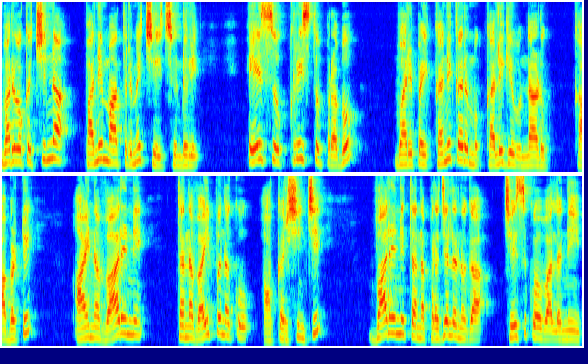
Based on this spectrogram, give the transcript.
వారు ఒక చిన్న పని మాత్రమే చేయిచుండిరి. ఏసు క్రీస్తు ప్రభు వారిపై కనికరము కలిగి ఉన్నాడు. కాబట్టి ఆయన వారిని తన వైపునకు ఆకర్షించి వారిని తన ప్రజలనుగా చేసుకోవాలని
